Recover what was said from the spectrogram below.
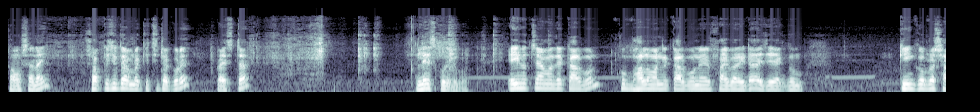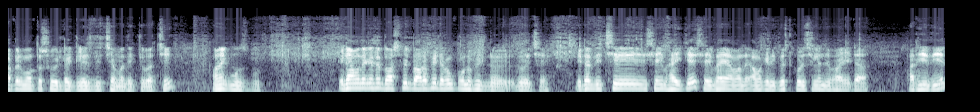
সমস্যা নাই। সব কিছুতে আমরা কিছুটা করে প্রাইসটা লেস করে দেব। এই হচ্ছে আমাদের কার্বন খুব ভালো মানের কার্বনের ফাইবার এটা, এই যে একদম কিং কোবরা সাপের মতো শরীরটা গ্লেজ দিচ্ছে, আমরা দেখতে পাচ্ছি। অনেক মজবুত। এটা আমাদের কাছে দশ ফিট বারো ফিট এবং পনেরো ফিট রয়েছে। এটা দিচ্ছি সেই ভাইকে। সেই ভাই আমাদের, আমাকে রিকোয়েস্ট করেছিলেন যে, ভাই, এটা পাঠিয়ে দিন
